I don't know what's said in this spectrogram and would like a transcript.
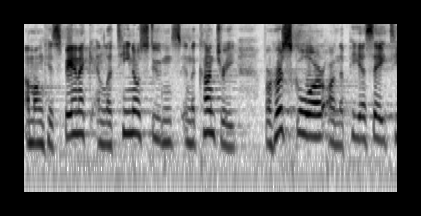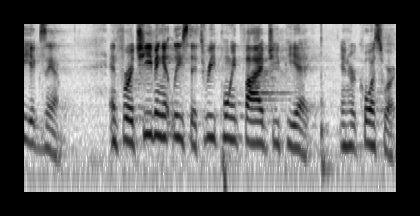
among Hispanic and Latino students in the country for her score on the PSAT exam and for achieving at least a 3.5 GPA in her coursework.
